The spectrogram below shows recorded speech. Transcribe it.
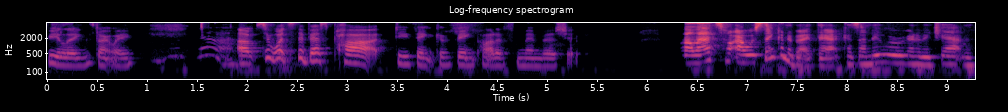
feelings, don't we? Yeah. Um, so, what's the best part, do you think, of being part of membership? Well, that's I was thinking about that because I knew we were going to be chatting.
